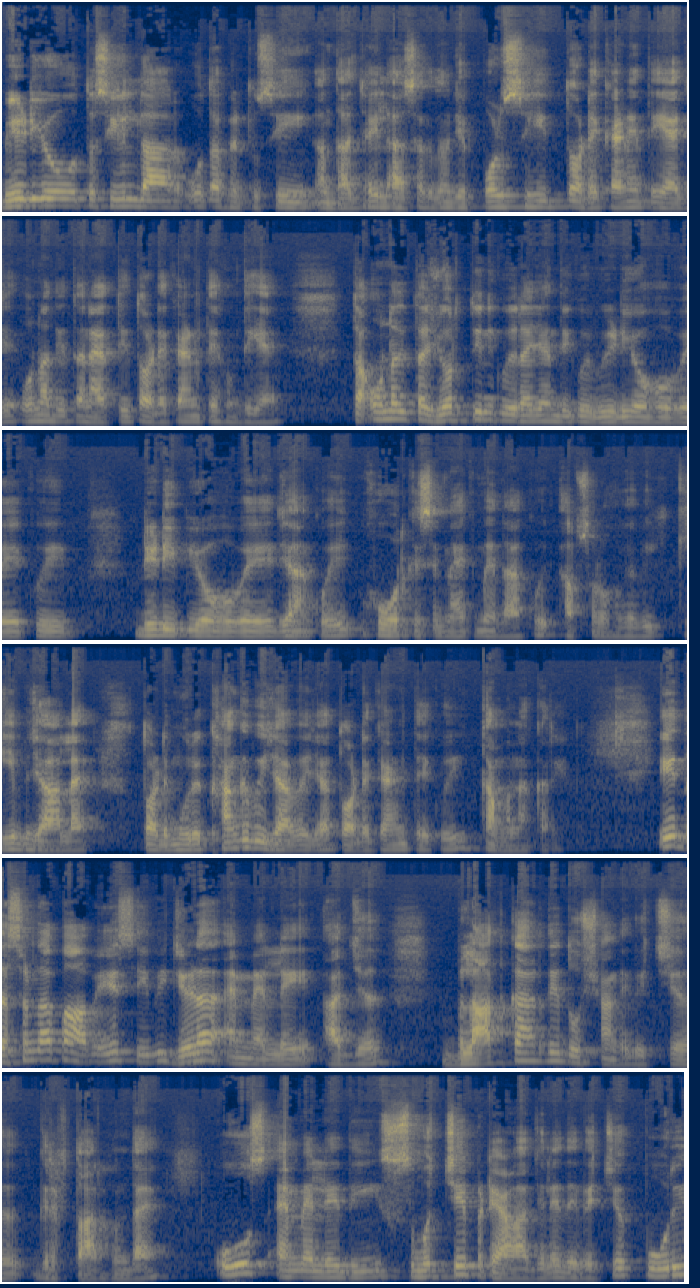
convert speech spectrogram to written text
ਵੀਡੀਓ ਤਹਿਸੀਲਦਾਰ, ਉਹ ਤਾਂ ਫਿਰ ਤੁਸੀਂ ਅੰਦਾਜ਼ਾ ਹੀ ਲਾ ਸਕਦੇ ਹੋ, ਜੇ ਪੁਲਿਸ ਹੀ ਤੁਹਾਡੇ ਕਹਿਣੇ ਤੇ ਹੈ, ਜੇ ਉਹਨਾਂ ਦੀ ਤੈਨਾਤੀ ਤੁਹਾਡੇ ਕਹਿਣ ਤੇ ਹੁੰਦੀ ਹੈ, ਤਾਂ ਉਹਨਾਂ ਦੀ ਤਾਂ ਜ਼ਰੂਰਤ ਹੀ ਨਹੀਂ ਕੋਈ ਰਹਿ ਜਾਂਦੀ, ਕੋਈ ਵੀਡੀਓ ਹੋਵੇ, ਕੋਈ ਡੀਡੀਪੀਓ ਹੋਵੇ ਜਾਂ ਕੋਈ ਹੋਰ ਕਿਸੇ ਮਹਿਕਮੇ ਦਾ ਕੋਈ ਅਫਸਰ ਹੋਵੇ ਵੀ ਕੀ ਮਜਾਲ ਹੈ, ਤੁਹਾਡੇ ਮੂਰੇ ਖੰਗ ਵੀ ਜਾਵੇ ਜਾਂ ਤੁਹਾਡੇ ਕਹਿਣ ਤੇ ਕੋਈ ਕੰਮ ਨਾ ਕਰੇ। ਇਹ ਦੱਸਣ ਦਾ ਭਾਵ ਇਹ ਸੀ ਵੀ ਜਿਹੜਾ ਐਮਐਲਏ ਅੱਜ ਬਲਾਤਕਾਰ ਦੇ ਦੋਸ਼ਾਂ ਦੇ ਵਿੱਚ ਗ੍ਰਿਫਤਾਰ ਹੁੰਦਾ ਹੈ, ਉਸ ਐਮਐਲਏ ਦੀ ਸਮੁੱਚੇ ਪਟਿਆਲਾ ਜ਼ਿਲ੍ਹੇ ਦੇ ਵਿੱਚ ਪੂਰੀ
